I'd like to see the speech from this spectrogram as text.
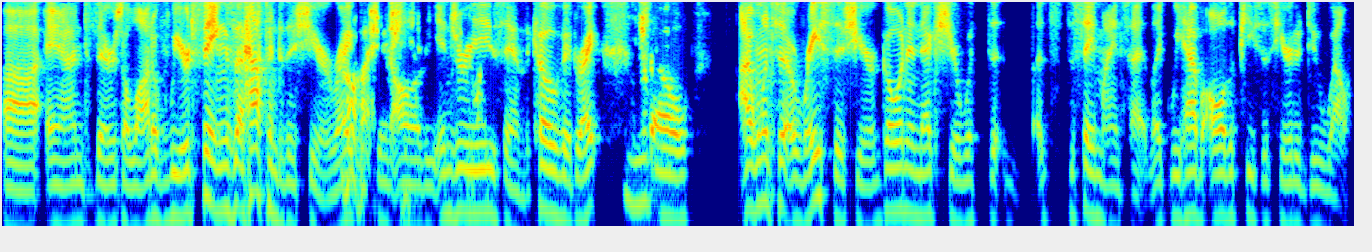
Uh, and there's a lot of weird things that happened this year, right? Oh, Between all of the injuries and the COVID, right? Yep. So I want to erase this year, go into next year with the it's the same mindset. Like we have all the pieces here to do well.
